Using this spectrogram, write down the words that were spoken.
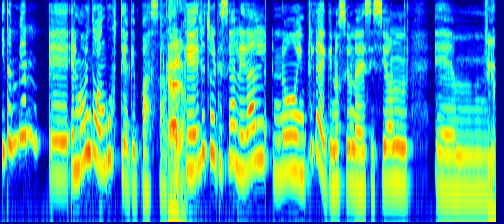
Y también eh, el momento de angustia que pasa. Porque el hecho de que sea legal no implica que no sea una decisión Em, que,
